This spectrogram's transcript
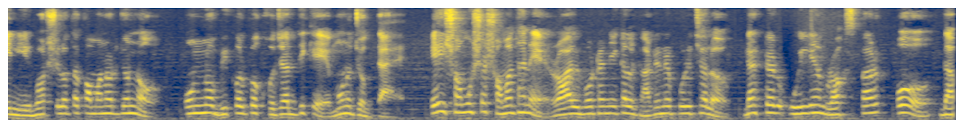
এই নির্ভরশীলতা কমানোর জন্য অন্য বিকল্প খোঁজার দিকে মনোযোগ দেয়। এই সমস্যা সমাধানে রয়্যাল বোটানিক্যাল গার্ডেনের পরিচালক ডক্টর উইলিয়াম রক্সপার্ক ও দ্য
